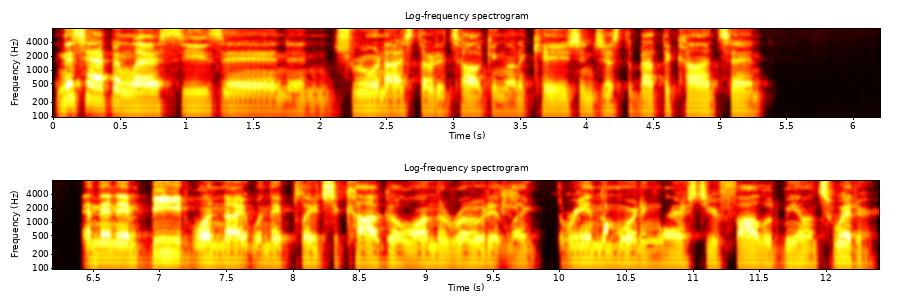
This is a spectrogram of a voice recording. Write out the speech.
And this happened last season, and Drew and I started talking on occasion just about the content. And then Embiid one night when they played Chicago on the road at like three in the morning last year followed me on Twitter.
